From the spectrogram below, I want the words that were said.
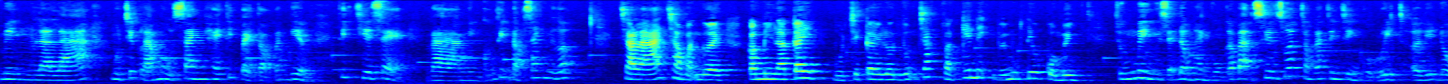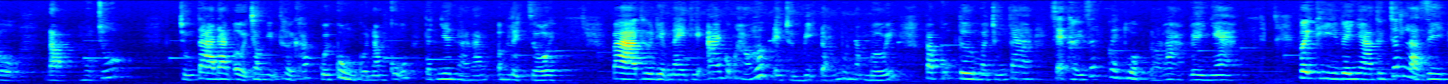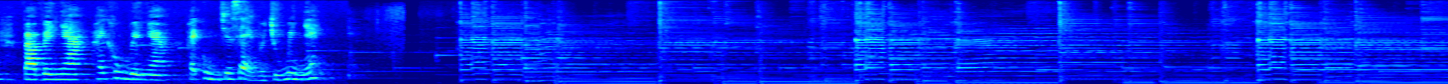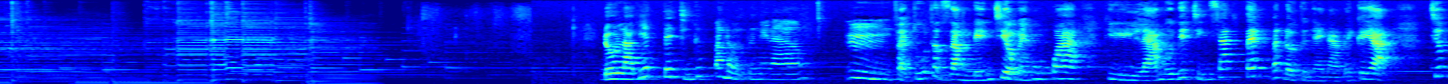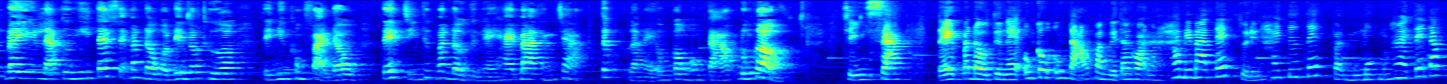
Mình là Lá, một chiếc lá màu xanh hay thích bày tỏ quan điểm, thích chia sẻ và mình cũng thích đọc sách nữa. Chào Lá, chào mọi người. Còn mình là Cây, một chiếc cây luôn vững chắc và kiên định với mục tiêu của mình. Chúng mình sẽ đồng hành cùng các bạn xuyên suốt trong các chương trình của Read a Little, đọc một chút. Chúng ta đang ở trong những thời khắc cuối cùng của năm cũ, tất nhiên là năm âm lịch rồi. Và thời điểm này thì ai cũng háo hức để chuẩn bị đón một năm mới Và cụm từ mà chúng ta sẽ thấy rất quen thuộc đó là về nhà Vậy thì về nhà thực chất là gì? Và về nhà hay không về nhà? Hãy cùng chia sẻ với chúng mình nhé Đô là biết Tết chính thức bắt đầu từ ngày nào? Ừ, phải thú thật rằng đến chiều ngày hôm qua thì lá mới biết chính xác Tết bắt đầu từ ngày nào cây ạ. Trước đây lá cứ nghĩ Tết sẽ bắt đầu vào đêm giao thừa, thế nhưng không phải đâu. Tết chính thức bắt đầu từ ngày 23 tháng Chạp, tức là ngày ông công ông táo, đúng không? Chính xác, Tết bắt đầu từ ngày ông công ông táo và người ta gọi là 23 Tết rồi đến 24 Tết và mùng 1 mùng 2 Tết đó.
